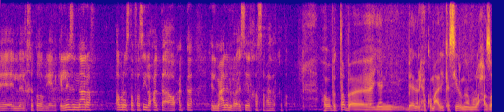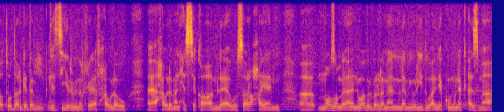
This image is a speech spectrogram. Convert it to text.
الخطاب يعني. كان لازم نعرف أبرز تفاصيله حتى أو حتى المعالم الرئيسية الخاصة بهذا الخطاب. هو بالطبع يعني بيان الحكومة عليه كثير من الملاحظات ودار جدل كثير من الخلاف حوله حول منح الثقة أم لا. وصراحة يعني معظم نواب البرلمان لم يريدوا أن يكون هناك أزمة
